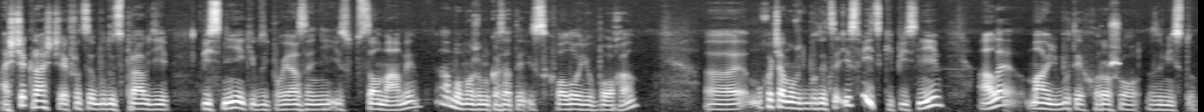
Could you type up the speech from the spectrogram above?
А ще краще, якщо це будуть справді пісні, які будуть пов'язані із псалмами, або можемо казати, із хвалою Бога. Е, Хоча можуть бути це і світські пісні, але мають бути хорошого змісту.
